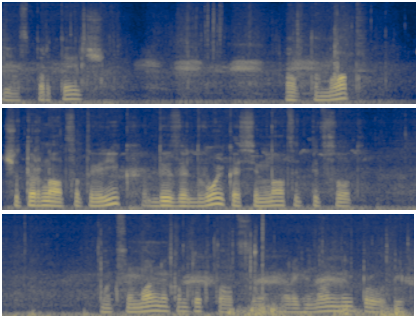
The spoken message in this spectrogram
Kia Sportage. Автомат. 14 рік, дизель двойка 17500. Максимальна комплектація, оригінальний пробіг.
